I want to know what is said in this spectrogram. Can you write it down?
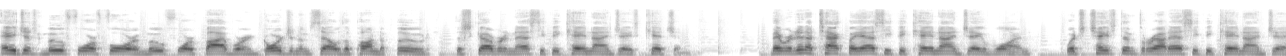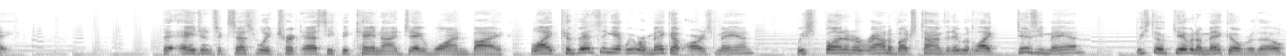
Agents Move-44 and Move-45 were engorging themselves upon the food discovered in SCP-K9-J's kitchen. They were then attacked by SCP-K9-J1, which chased them throughout SCP-K9-J. The agent successfully tricked SCP-K9-J1 by, like, convincing it we were makeup artists, man. We spun it around a bunch of times and it was like, dizzy, man. We still give it a makeover, though.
